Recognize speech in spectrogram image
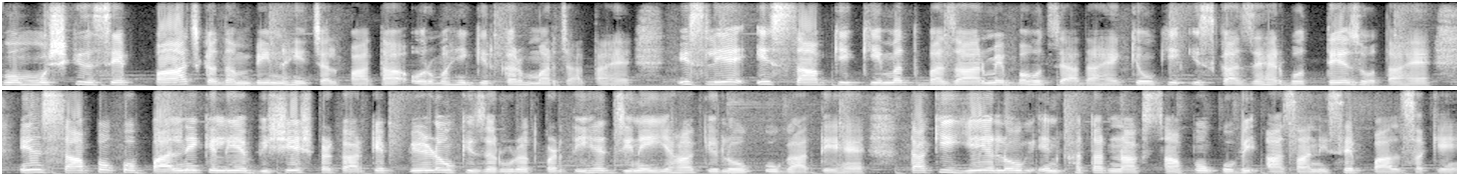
वो मुश्किल से पाँच कदम भी नहीं चल पाता और वहीं गिरकर मर जाता है। इसलिए इस सांप की कीमत बाज़ार में बहुत ज़्यादा है, क्योंकि इसका जहर बहुत तेज होता है। इन सांपों को पालने के लिए विशेष प्रकार के पेड़ों की ज़रूरत पड़ती है, जिन्हें यहाँ के लोग उगाते हैं, ताकि ये लोग इन खतर खतरनाक सांपों को भी आसानी से पाल सकें।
